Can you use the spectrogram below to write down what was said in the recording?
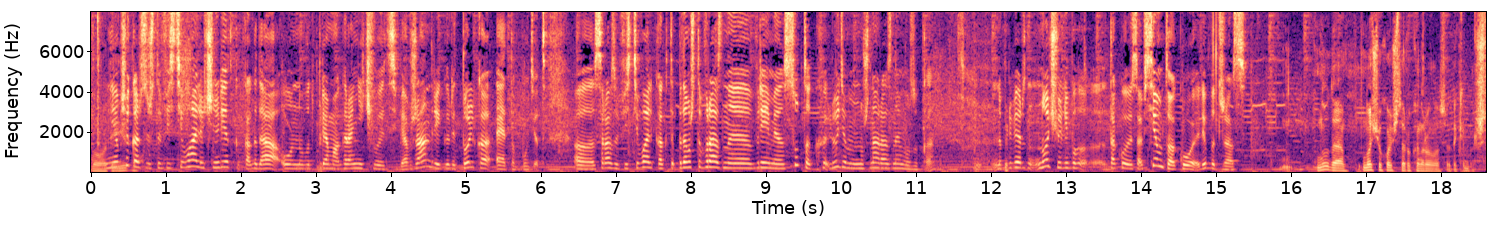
Вот. Мне И- вообще кажется, что фестиваль очень редко, когда он вот прямо ограничивает себя в жанре и говорит, только это будет. Э, Сразу фестиваль как-то... Потому что в разное время суток людям нужна разная музыка. Например, ночью либо такое совсем такое, либо джаз. Ну да, ночью хочется рок-н-ролла все-таки больше.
